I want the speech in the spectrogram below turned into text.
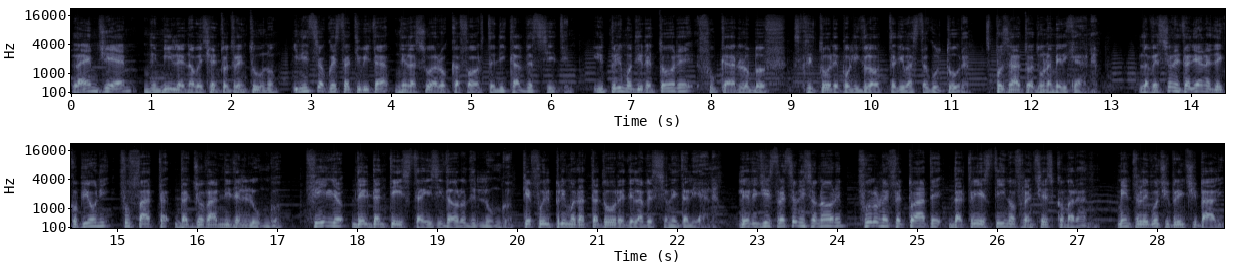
La MGM nel 1931 iniziò questa attività nella sua roccaforte di Calvert City. Il primo direttore fu Carlo Buff, scrittore poliglotta di vasta cultura, sposato ad un'americana. La versione italiana dei copioni fu fatta da Giovanni Del Lungo, figlio del dantista Isidoro Del Lungo, che fu il primo adattatore della versione italiana. Le registrazioni sonore furono effettuate dal triestino Francesco Maran, mentre le voci principali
